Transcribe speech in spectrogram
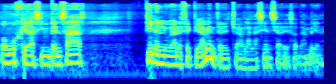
búsquedas impensadas tienen lugar efectivamente, de hecho habla la ciencia de eso también.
